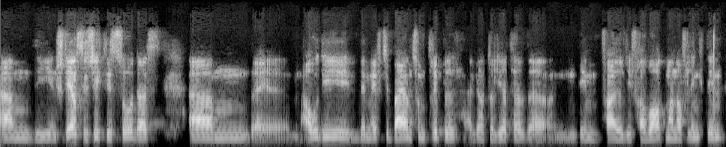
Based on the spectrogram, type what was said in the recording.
Ähm, die Entstehungsgeschichte ist so, dass ähm, Audi dem FC Bayern zum Triple gratuliert hat, äh, in dem Fall die Frau Wortmann auf LinkedIn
